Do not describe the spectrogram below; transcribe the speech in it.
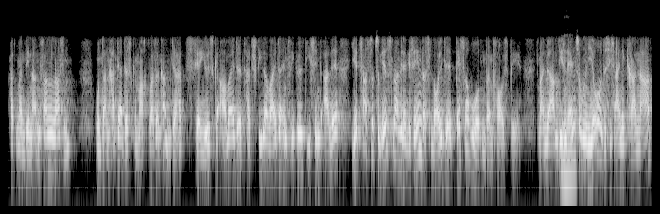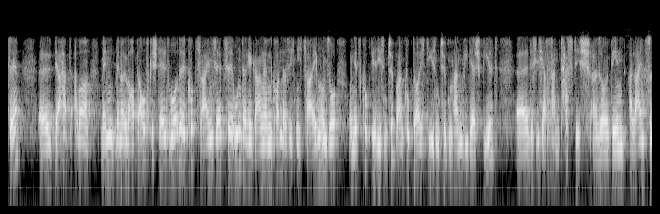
hat man den anfangen lassen Und dann hat er das gemacht, was er kann. Der hat seriös gearbeitet, hat Spieler weiterentwickelt, die sind alle. Jetzt hast du zum ersten Mal wieder gesehen, dass Leute besser wurden beim VfB. Ich meine, wir haben diesen mhm. Enzo Million, das ist eine Granate. Äh, der hat aber, wenn, wenn er überhaupt aufgestellt wurde, kurz Einsätze untergegangen, konnte er sich nicht zeigen und so. Und jetzt guckt ihr diesen Typ an, guckt euch diesen Typen an, wie der spielt. Äh, das ist ja fantastisch. Also den allein zu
